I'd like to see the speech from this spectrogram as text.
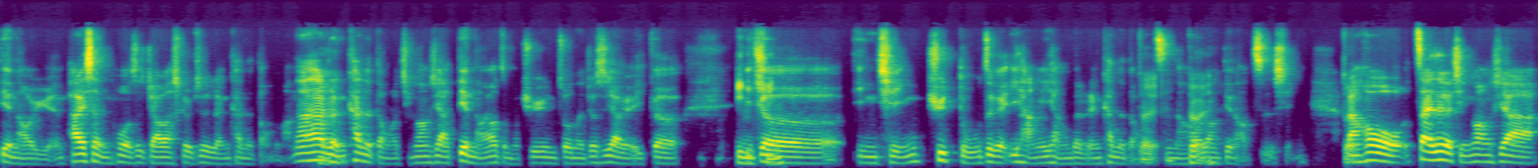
电脑语言 Python 或者是 JavaScript 是人看得懂的嘛？那他人嗯看得懂的情况下，电脑要怎么去运作呢？就是要有一个一个引擎去读这个一行一行的人看得懂的字，然后让电脑执行。然后在这个情况下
